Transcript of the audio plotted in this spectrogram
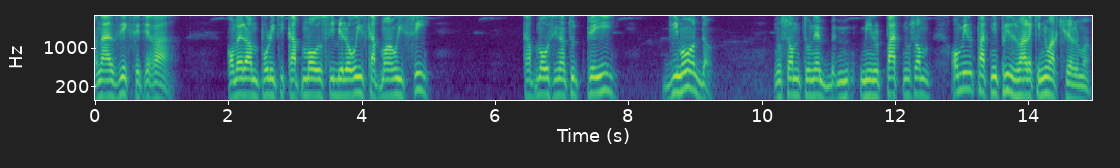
en Asie, etc. Combien d'hommes politiques qui mort aussi Bélorusse, qui mort ici, qui mort aussi dans tout pays du monde. Nous sommes tournés mille pattes, nous sommes en mille pattes ni plus que nous actuellement.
